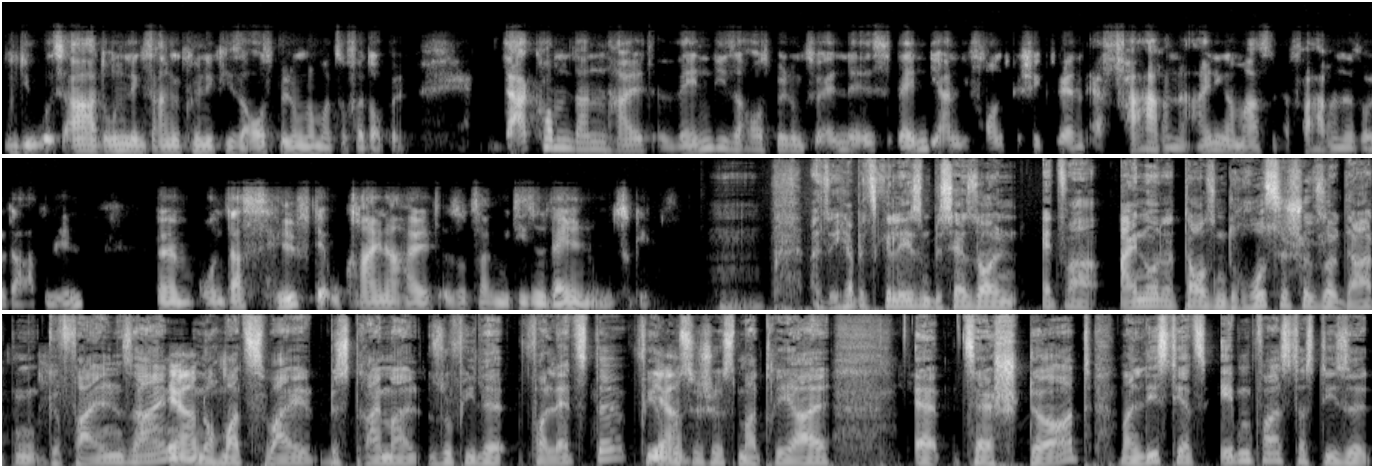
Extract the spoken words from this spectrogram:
Und die USA hat unlängst angekündigt, diese Ausbildung nochmal zu verdoppeln. Da kommen dann halt, wenn diese Ausbildung zu Ende ist, wenn die an die Front geschickt werden, erfahrene, einigermaßen erfahrene Soldaten hin. Ähm, und das hilft der Ukraine halt sozusagen mit diesen Wellen umzugehen. Hm. Also ich habe jetzt gelesen, bisher sollen etwa 100.000 russische Soldaten gefallen sein, ja. nochmal zwei bis dreimal so viele Verletzte, viel ja. russisches Material äh, zerstört. Man liest jetzt ebenfalls, dass diese,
